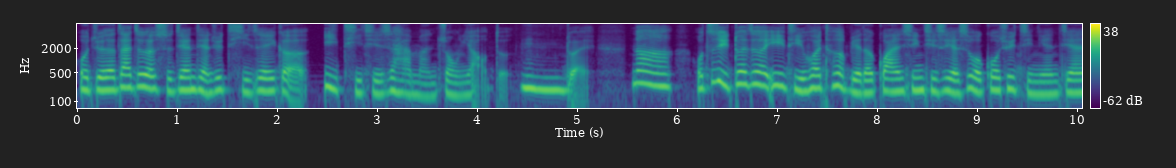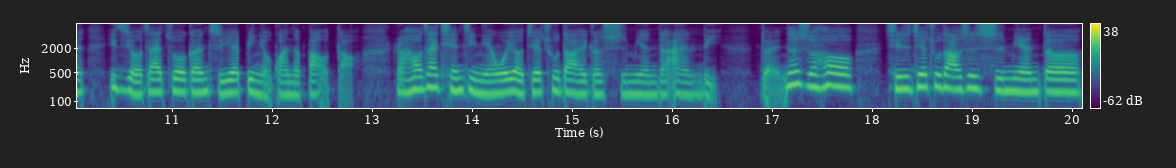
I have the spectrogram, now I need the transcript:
我觉得在这个时间点去提这一个议题，其实还蛮重要的，嗯，对。那我自己对这个议题会特别的关心，其实也是我过去几年间一直有在做跟职业病有关的报道，然后在前几年我有接触到一个失眠的案例。对，那时候其实接触到是失眠的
